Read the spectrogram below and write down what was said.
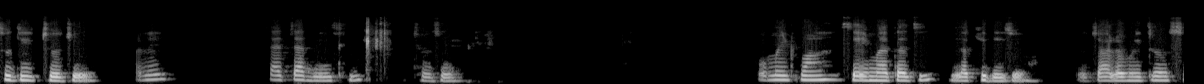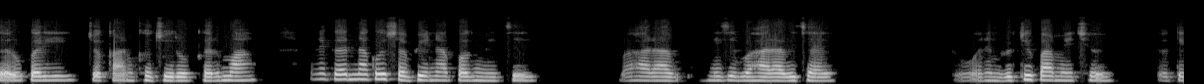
સુધી જોજો અને સાચા દિલથી જોજો. કોમેન્ટમાં જય માતાજી લખી દેજો. તો ચાલો મિત્રો, શરૂ કરી જો કાન ખજૂરો ઘરમાં અને ઘરના કોઈ સભ્યના પગ નીચે બહાર નીચે બહાર આવી જાય તો અને મૃત્યુ પામે છે તો તે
